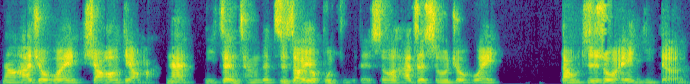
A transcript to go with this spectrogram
然后它就会消耗掉嘛。那你正常的制造又不足的时候，它这时候就会。导致说，哎，你的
